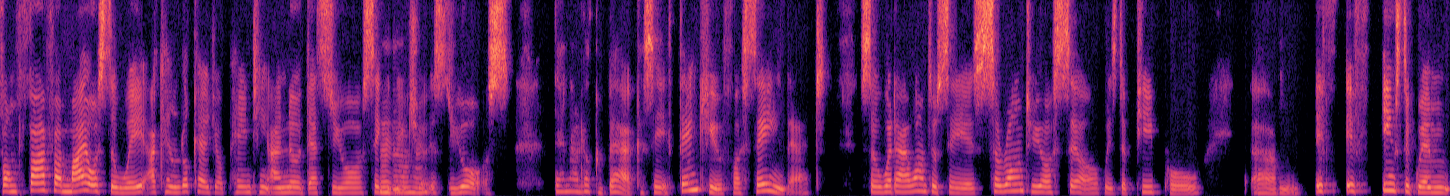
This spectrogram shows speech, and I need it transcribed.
from five miles away I can look at your painting. I know that's your signature. Mm-hmm. It's yours. Then I look back and say thank you for saying that so what I want to say is surround yourself with the people. Um, if if Instagram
